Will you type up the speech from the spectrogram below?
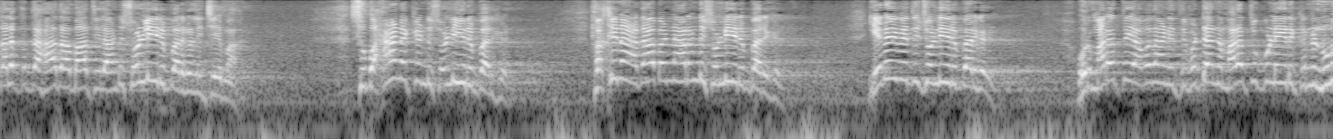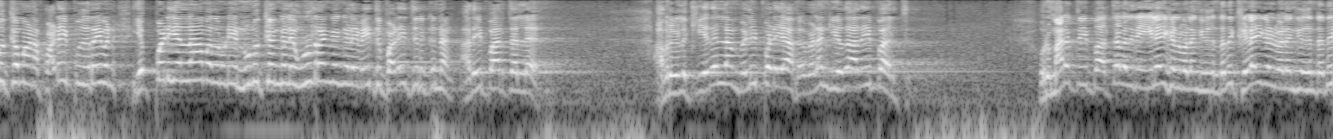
கலக்கத்த ஹாதா பாத்திலான்னு சொல்லி இருப்பார்கள் நிச்சயமாக சுபஹானக் என்று சொல்லி இருப்பார்கள் ஃபகினா அதாபன்னார் என்று சொல்லி இருப்பார்கள் எதை வைத்து சொல்லி இருப்பார்கள் ஒரு மரத்தை அவதானித்து விட்டு அந்த மரத்துக்குள்ளே இருக்கின்ற நுணுக்கமான படைப்பு இறைவன் எப்படியெல்லாம் அதனுடைய நுணுக்கங்களை உள்ரங்கங்களை வைத்து படைத்திருக்கின்றான்? அதை பார்த்தல்ல. அவர்களுக்கு எதெல்லாம் வெளிப்படையாக விளங்கியதோ அதை பார்த்து. ஒரு மரத்தை பார்த்தால் அதில் இலைகள் விளங்குகின்றது கிளைகள் விளங்குகின்றது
